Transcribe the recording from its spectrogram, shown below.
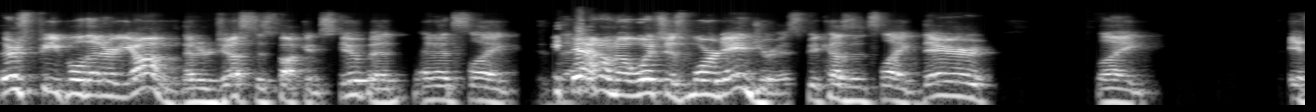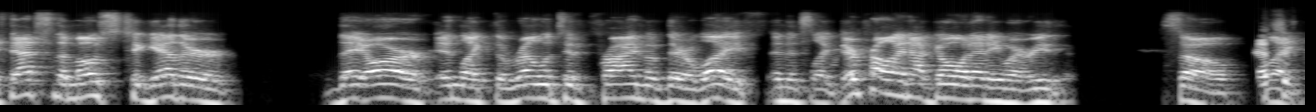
there's people that are young that are just as fucking stupid. And it's like, I don't know which is more dangerous because it's like they're like, if that's the most together they are in like the relative prime of their life, and it's like they're probably not going anywhere either. So, That's like,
